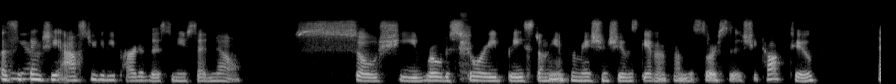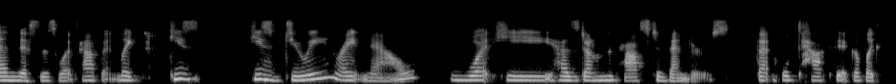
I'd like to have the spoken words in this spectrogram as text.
That's the Yeah. thing. She asked you to be part of this and you said no. So she wrote a story based on the information she was given from the sources she talked to. And this is what's happened. Like he's he's doing right now what he has done in the past to vendors. That whole tactic of like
